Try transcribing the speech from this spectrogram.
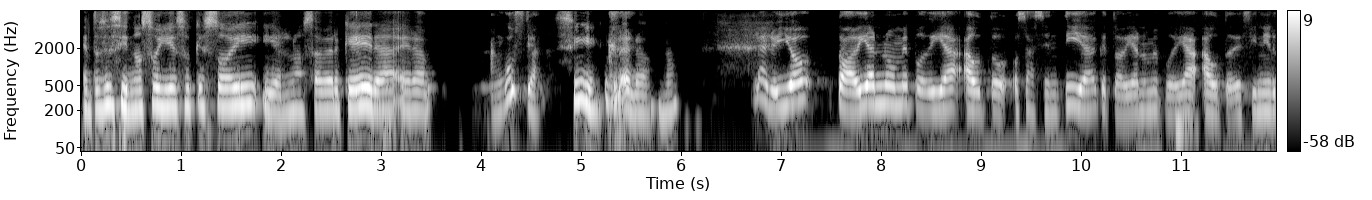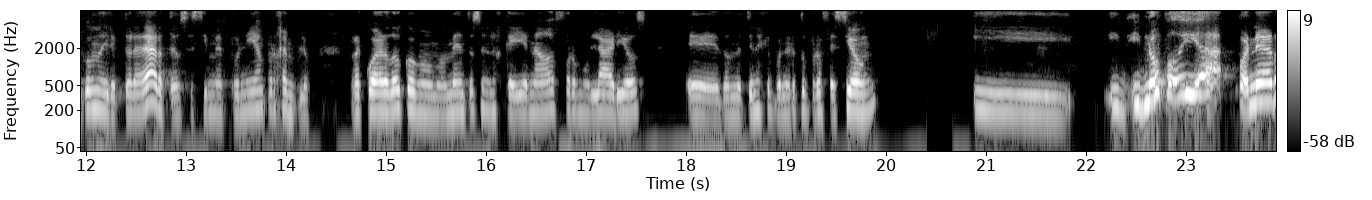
entonces si no soy eso que soy, y el no saber qué era, era, Angustia. sí, claro, ¿no? Claro, y yo todavía no me podía auto, o sea, sentía que todavía no me podía autodefinir como directora de arte. O sea, si me ponían, por ejemplo, recuerdo como momentos en los que he llenado formularios eh, donde tienes que poner tu profesión y, y- y no podía poner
